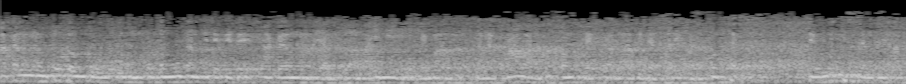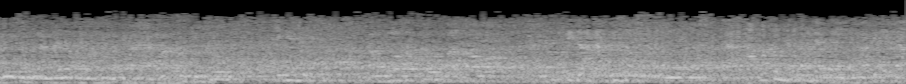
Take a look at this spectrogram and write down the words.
akan mencoba untuk mempertemukan titik-titik agama yang selama ini memang sangat rawan konflik karena tidak dari pada konsep teologis yang diakui sebenarnya memang sebagai agama. Justru ini kalau menurutku atau tidak akan bisa mempertemukan dan apa pun yang terjadi nanti kita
